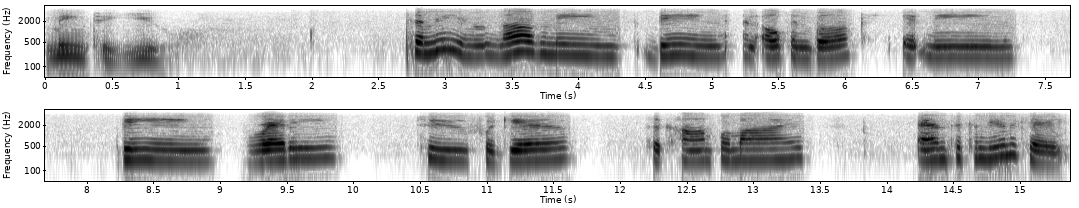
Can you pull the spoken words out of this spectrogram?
mean to you? To me, love means being an open book. It means being ready to forgive, to compromise, and to communicate.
